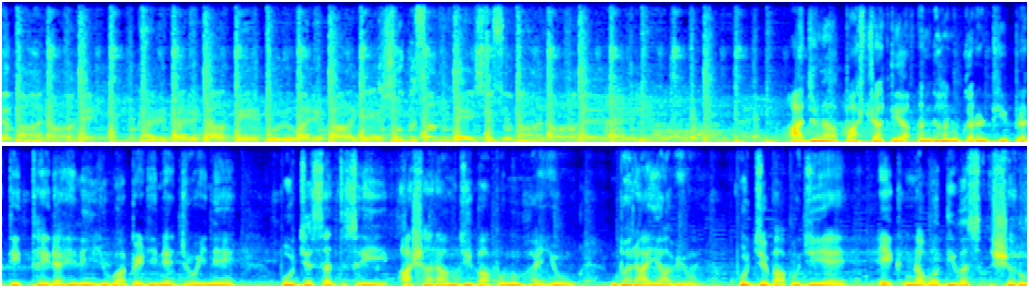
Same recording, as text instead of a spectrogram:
जगाना है घर घर जाके गुरुवर का ये शुभ संदेश सुनाना है આજના પાશ્ચાત્ય અંધાનુકરણથી પ્રતીત થઈ રહેલી યુવા પેઢીને જોઈને પૂજ્ય સંત શ્રી આશારામજી બાપુનું હૈયું ભરાઈ આવ્યું પૂજ્ય બાપુજીએ એક નવો દિવસ શરૂ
